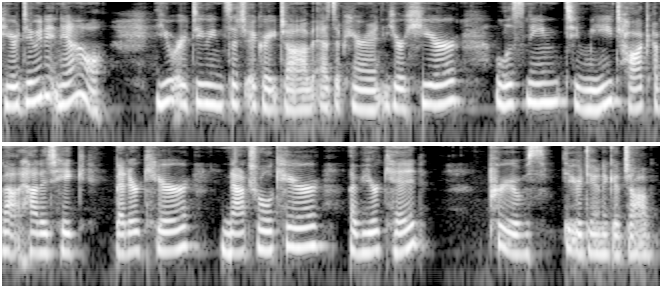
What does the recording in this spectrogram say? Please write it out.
You're doing it now. You are doing such a great job as a parent. You're here listening to me talk about how to take better care, natural care of your kid proves that you're doing a good job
